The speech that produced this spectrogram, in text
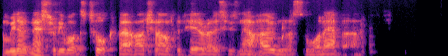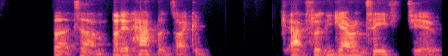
And we don't necessarily want to talk about our childhood heroes who's now homeless or whatever. But um, but it happens. I can absolutely guarantee to you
